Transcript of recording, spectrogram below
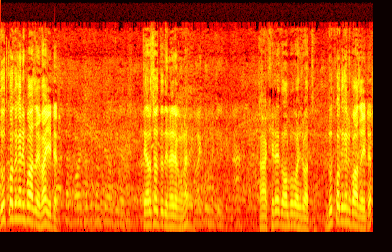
দুধ কতখানি পাওয়া যায় ভাই এটার? তেরো চোদ্দ দিন এরকম না? হ্যাঁ সেটাই তো অল্প বয়সের বাচ্চা। দুধ কত কতখানি পাওয়া যায় এটার?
